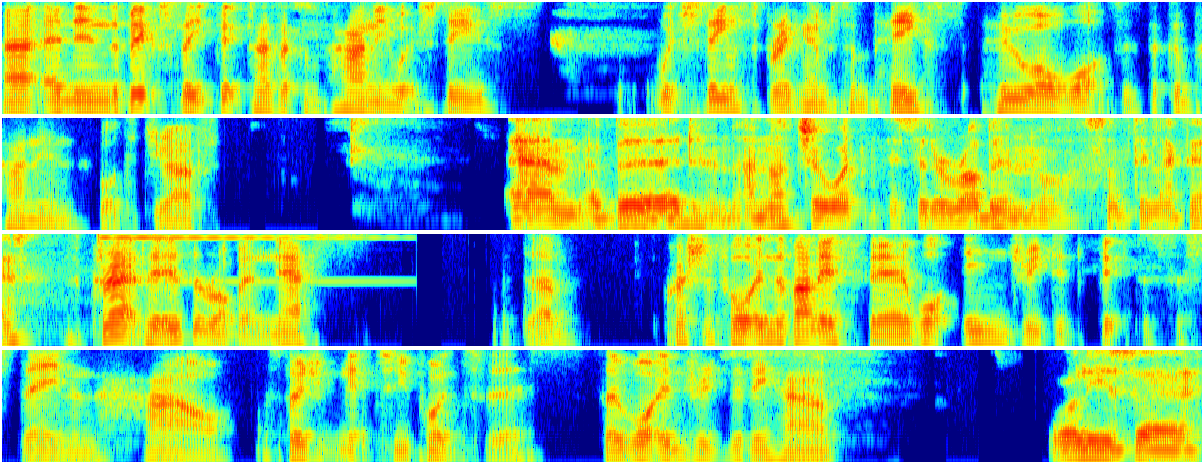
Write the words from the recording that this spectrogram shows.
Uh, and in the Big Sleep, Victor has a companion which sees, which seems to bring him some peace. Who or what is the companion? What did you have? Um, a bird, and I'm not sure what is it, a robin or something like that? It's correct. It is a robin. Yes. Well done. Question four: In the Valley of Fear, what injury did Victor sustain and how? I suppose you can get two points for this. So, what injury did he have? Well, he's uh,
